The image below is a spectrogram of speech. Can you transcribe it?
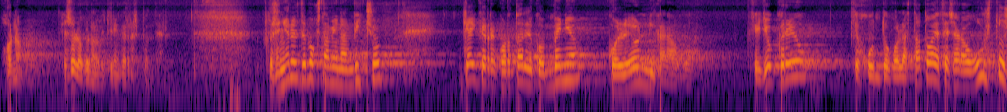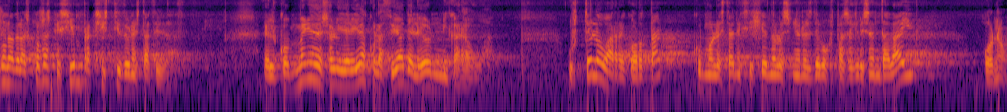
o no? Eso es lo que nos tiene que responder. Los señores de Vox también han dicho que hay que recortar el convenio con León, Nicaragua, que yo creo que junto con la estatua de César Augusto es una de las cosas que siempre ha existido en esta ciudad. El convenio de solidaridad con la ciudad de León, Nicaragua. ¿Usted lo va a recortar, como le están exigiendo los señores de Vox para seguir sentada ahí, o no?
